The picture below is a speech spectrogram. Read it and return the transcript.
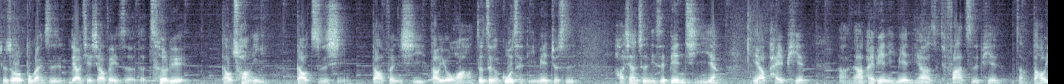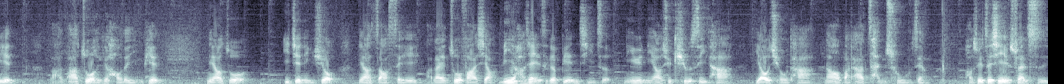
就是说不管是了解消费者的策略，到创意，到执行，到分析，到优化，这整个过程里面，就是好像是你是编辑一样，你要拍片啊，然后拍片里面你要发制片，找导演，把把它做一个好的影片，你要做。意见领袖，你要找谁来做发酵？你也好像也是个编辑者，你因为你要去 QC 他，要求他，然后把它产出这样。好，所以这些也算是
